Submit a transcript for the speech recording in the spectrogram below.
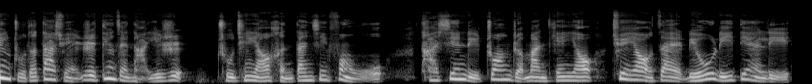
靖主的大选日定在哪一日？楚清瑶很担心凤舞，他心里装着漫天妖，却要在琉璃殿里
